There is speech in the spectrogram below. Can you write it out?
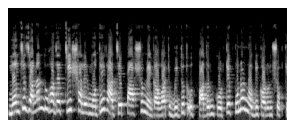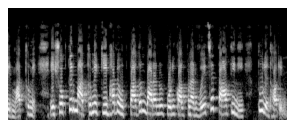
মন্ত্রী জানান দু হাজার ত্রিশ সালের মধ্যে রাজ্যে পাঁচশো মেগাওয়াট বিদ্যুৎ উৎপাদন করতে পুনর্নবীকরণ শক্তির মাধ্যমে। এই শক্তির মাধ্যমে কীভাবে উৎপাদন বাড়ানোর পরিকল্পনা রয়েছে তা তিনি তুলে ধরেন।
